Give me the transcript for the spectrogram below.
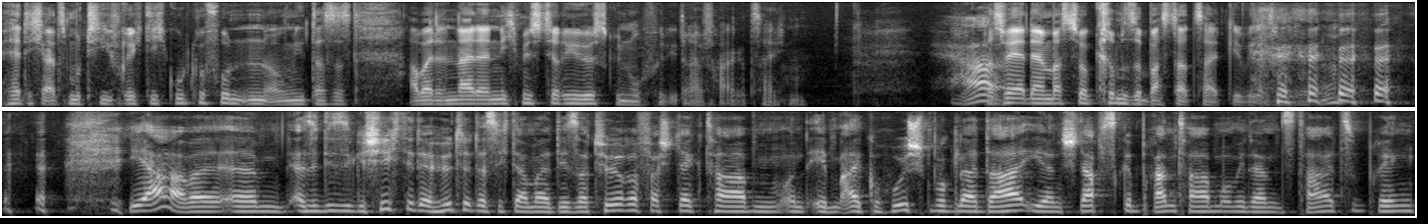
hätte ich als Motiv richtig gut gefunden. Irgendwie, das ist aber dann leider nicht mysteriös genug für die drei Fragezeichen. Ja, Das wäre dann was zur Krimse-Bastard-Zeit gewesen. Ne? ja aber ähm, also diese Geschichte der Hütte, dass sich da mal Deserteure versteckt haben und eben Alkoholschmuggler da ihren Schnaps gebrannt haben, um ihn dann ins Tal zu bringen.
